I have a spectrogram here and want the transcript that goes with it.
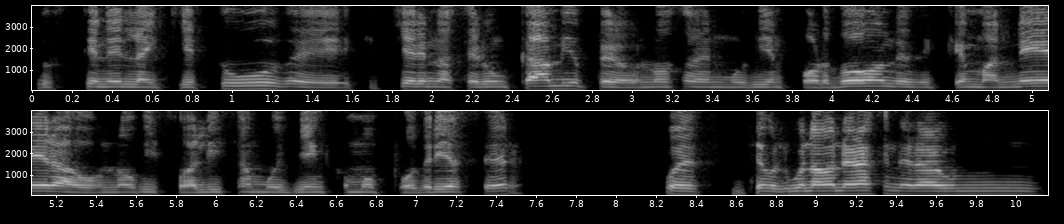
pues tienen la inquietud, de que quieren hacer un cambio, pero no saben muy bien por dónde, de qué manera o no visualizan muy bien cómo podría ser, pues de alguna manera generar un,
